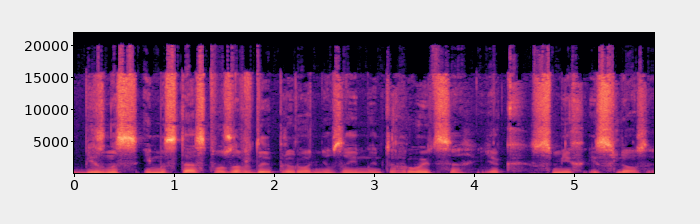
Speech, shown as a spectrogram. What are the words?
Бізнес і мистецтво завжди природньо взаємоінтегруються, як сміх і сльози.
